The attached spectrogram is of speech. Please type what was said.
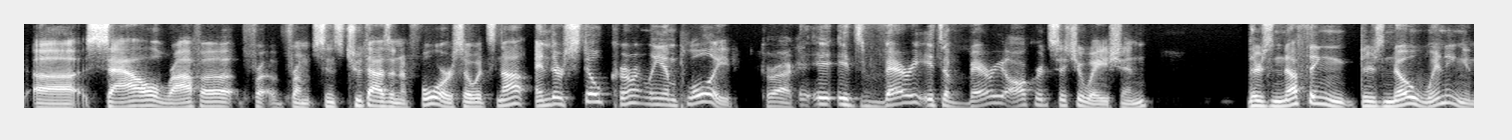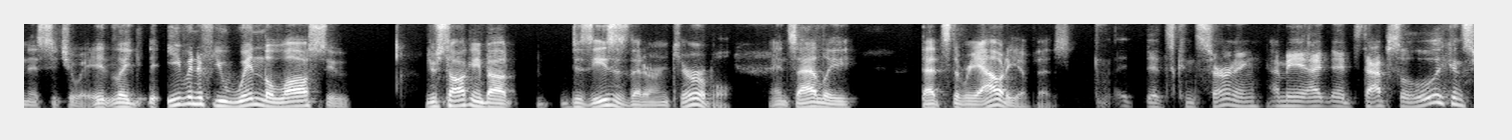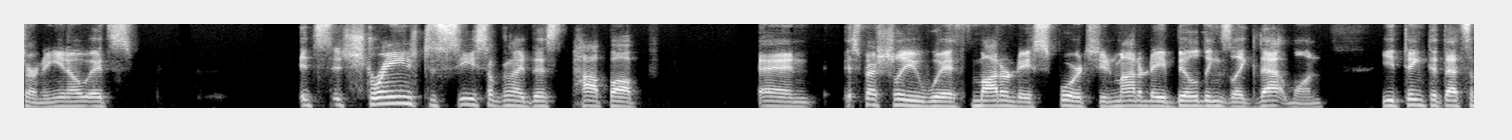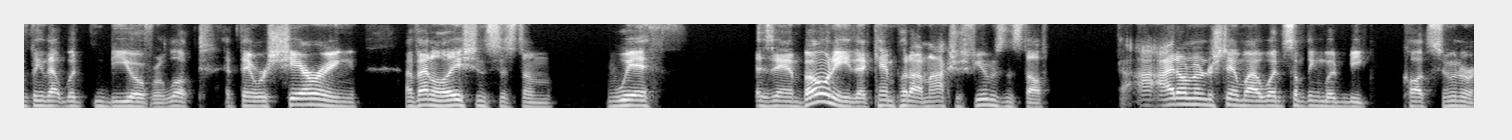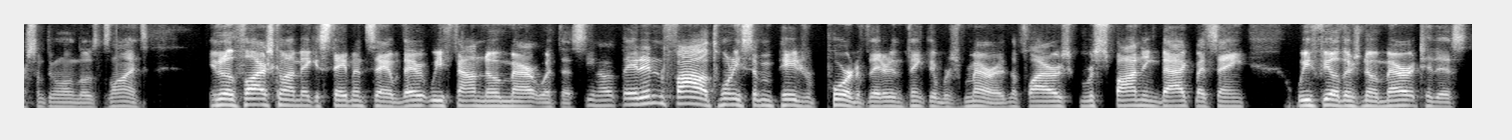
Uh, Sal, Raffa fr- from since 2004. So it's not, and they're still currently employed. Correct. It, it's very, it's a very awkward situation there's nothing, there's no winning in this situation. like even if you win the lawsuit, you're talking about diseases that are incurable. And sadly, that's the reality of this. It's concerning. I mean, it's absolutely concerning. You know, it's it's it's strange to see something like this pop up, and especially with modern day sports, in modern day buildings like that one, you'd think that that's something that would be overlooked if they were sharing a ventilation system with a Zamboni that can put out noxious fumes and stuff. I, I don't understand why would something would be caught sooner or something along those lines. You know, the Flyers come out and make a statement saying they we found no merit with this. You know, they didn't file a 27 page report if they didn't think there was merit. And The Flyers responding back by saying, We feel there's no merit to this.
